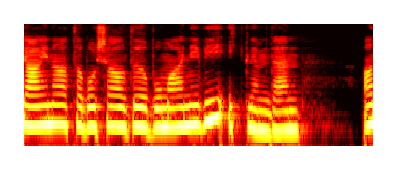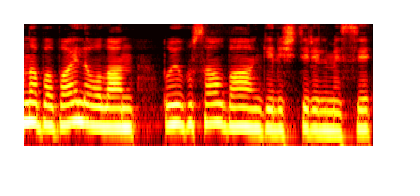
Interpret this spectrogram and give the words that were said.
kainata boşaldığı bu manevi iklimden ana babayla olan duygusal bağın geliştirilmesi,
